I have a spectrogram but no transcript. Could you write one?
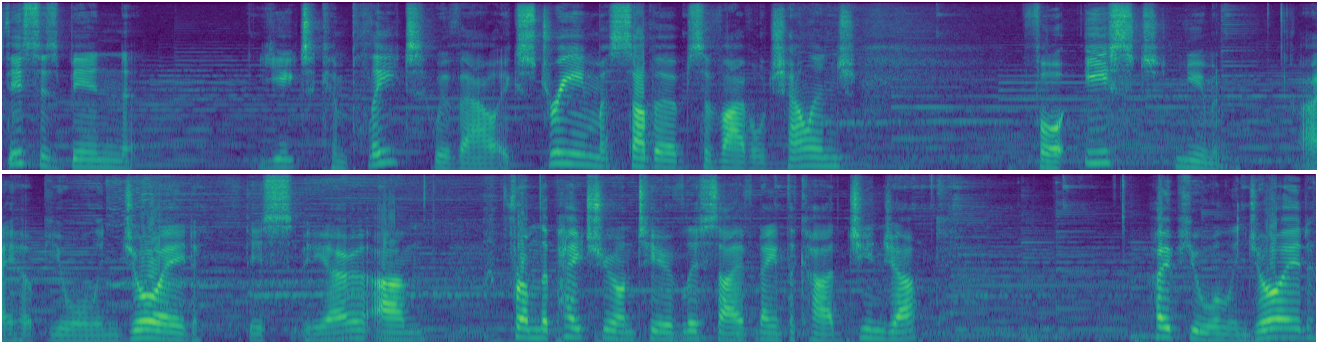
This has been Yeet complete with our extreme suburb survival challenge for East Newman. I hope you all enjoyed this video. Um, from the Patreon tier of lists, I've named the card Ginger. Hope you all enjoyed.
